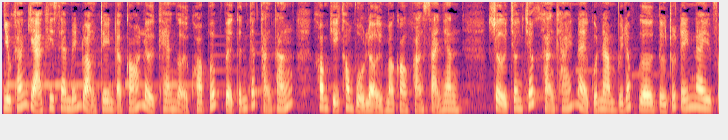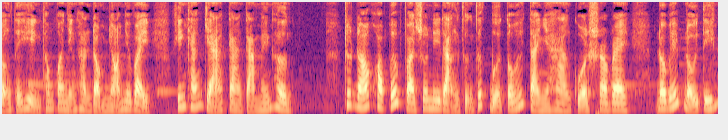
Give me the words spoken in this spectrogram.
Nhiều khán giả khi xem đến đoạn trên đã có lời khen ngợi Khoa Búp về tính cách thẳng thắn, không chỉ không vụ lợi mà còn phản xạ nhanh. Sự chân chất khẳng khái này của nam vlogger từ trước đến nay vẫn thể hiện thông qua những hành động nhỏ như vậy, khiến khán giả càng cảm mến hơn. Trước đó, Khoa Búp và Johnny Đặng thưởng thức bữa tối tại nhà hàng của Sorbet, đầu bếp nổi tiếng,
